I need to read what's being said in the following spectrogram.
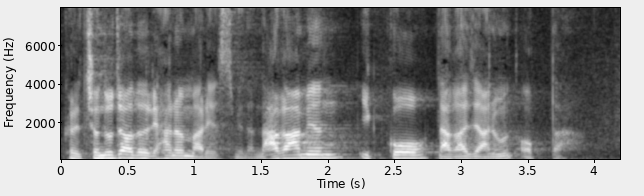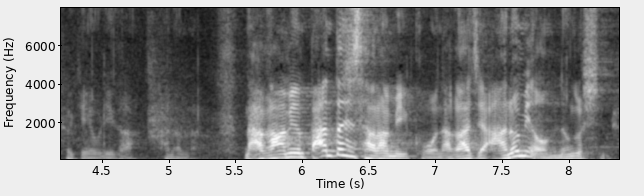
그래서 전도자들이 하는 말이 있습니다. 나가면 있고 나가지 않으면 없다. 그게 우리가 하는 말. 나가면 반드시 사람이 있고 나가지 않으면 없는 것입니다.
